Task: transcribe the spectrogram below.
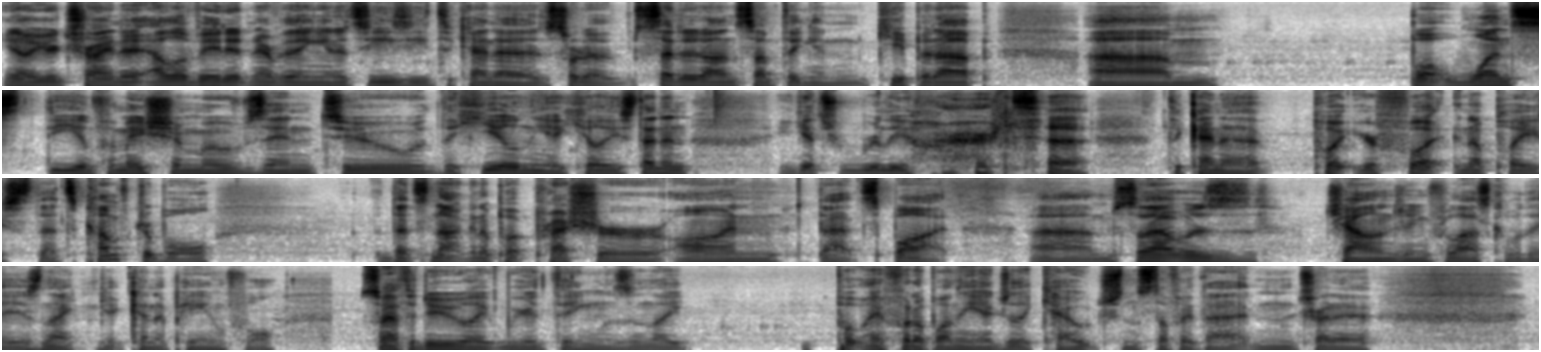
you know, you're trying to elevate it and everything, and it's easy to kind of sort of set it on something and keep it up. Um, but once the inflammation moves into the heel and the Achilles tendon, it gets really hard to to kind of put your foot in a place that's comfortable, that's not going to put pressure on that spot. Um, so that was challenging for the last couple days, and that can get kind of painful. So I have to do like weird things and like put my foot up on the edge of the couch and stuff like that and try to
